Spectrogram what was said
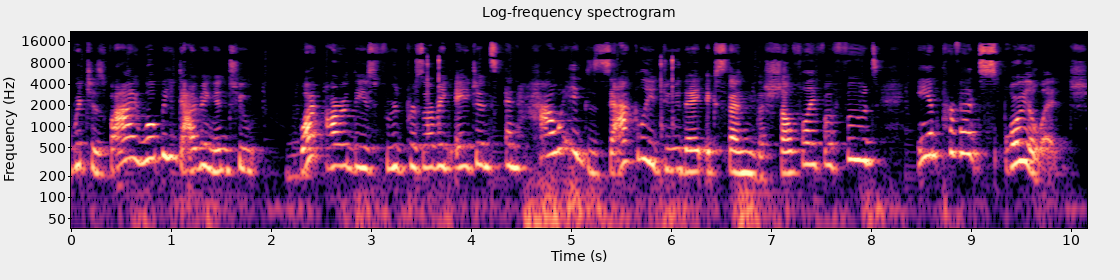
which is why we'll be diving into what are these food preserving agents and how exactly do they extend the shelf life of foods and prevent spoilage?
